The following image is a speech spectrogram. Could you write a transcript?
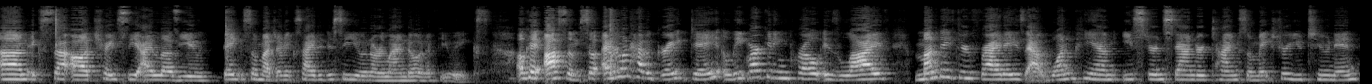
Um, except, oh, Tracy, I love you. Thanks so much. I'm excited to see you in Orlando in a few weeks. Okay, awesome. So everyone have a great day. Elite Marketing Pro is live Monday through Fridays at 1 p.m. Eastern Standard Time. So make sure you tune in.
